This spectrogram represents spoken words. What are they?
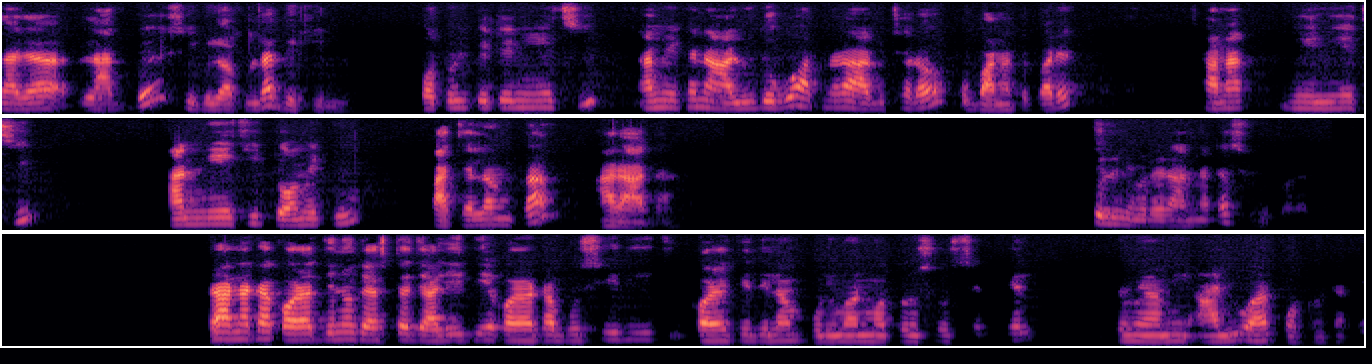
যা যা লাগবে সেগুলো আপনারা দেখে নিন। পটল কেটে নিয়েছি। আমি এখানে আলু দেবো, আপনারা আলু ছাড়াও বানাতে পারেন। ছানা নিয়ে নিয়েছি। আর নিয়েছি টমেটো, কাঁচা লঙ্কা আর আদা চলুন এবারে রান্নাটা শুরু করা যাক। রান্নাটা করার জন্য গ্যাসটা জ্বালিয়ে দিয়ে কড়াটা বসিয়ে দিয়েছি। কড়াইতে দিলাম পরিমাণ মতন সর্ষের তেল। প্রথমে আমি আলু আর পটলটাকে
